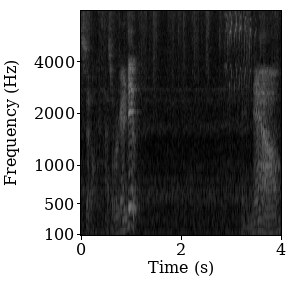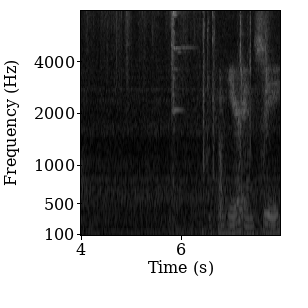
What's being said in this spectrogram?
So, that's what we're going to do. And now, come here and see.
